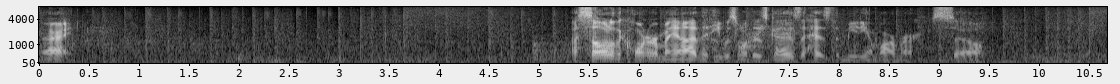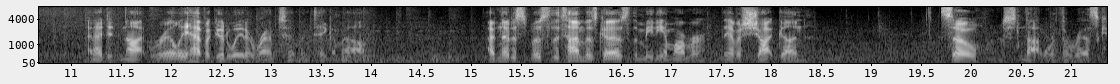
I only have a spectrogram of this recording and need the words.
All right. I saw out of the corner of my eye that he was one of those guys that has the medium armor, so. And I did not really have a good way to run up to him and take him out. I've noticed most of the time those guys with the medium armor, they have a shotgun. So, just not worth the risk.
